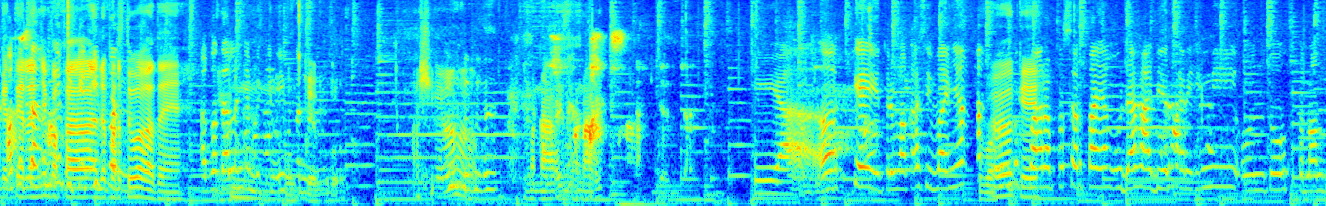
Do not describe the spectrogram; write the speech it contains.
Getelannya sama bakal ada part event. 2 katanya. Aku talentnya bikin event. Menarik, menarik. Iya, oke. Terima kasih banyak untuk Oke. para peserta yang udah hadir hari ini, untuk penonton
